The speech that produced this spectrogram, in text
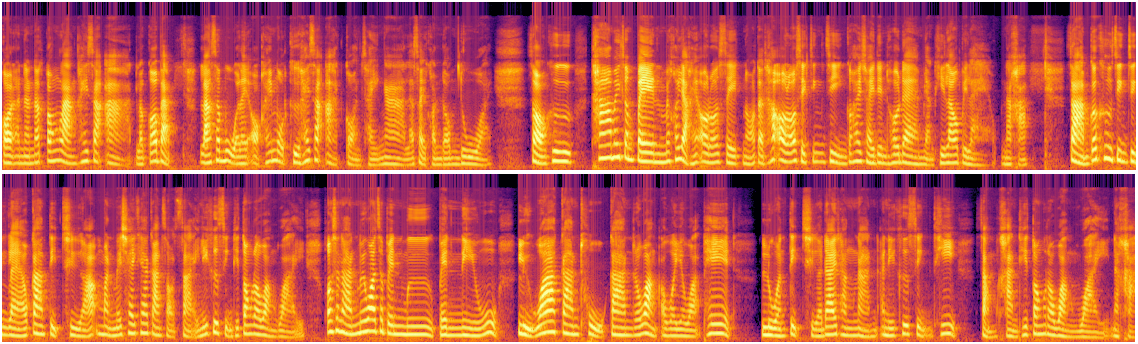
กรณ์อันนั้นต้องล้างให้สะอาด แล้วก็แบบล้างสบู่อะไรออกให้หมด คือให้สะอาดก่อนใช้งาน และใส่ condom ด้วย 2 คือถ้าไม่จำเป็นไม่ค่อยอยากให้ออร์เซ็กเนาะแต่ถ้าออร์เซ็กจริงๆ ก็ให้ใช้เดนทัลแดมอย่างที่เล่าไปแล้วนะคะ 3 ก็คือจริง ๆ แล้วการติดเชื้อมันไม่ใช่แค่การสอดใส่นี่คือสิ่งที่ต้องระวังไว้ เพราะฉะนั้นไม่ว่าจะเป็นมือเป็นนิ้ว หรือว่าการถูกการระหว่างอวัยวะเพศ ล้วนติดเชื้อได้ทั้งนั้น อันนี้คือสิ่งที่สำคัญที่ต้องระวังไว้นะคะ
